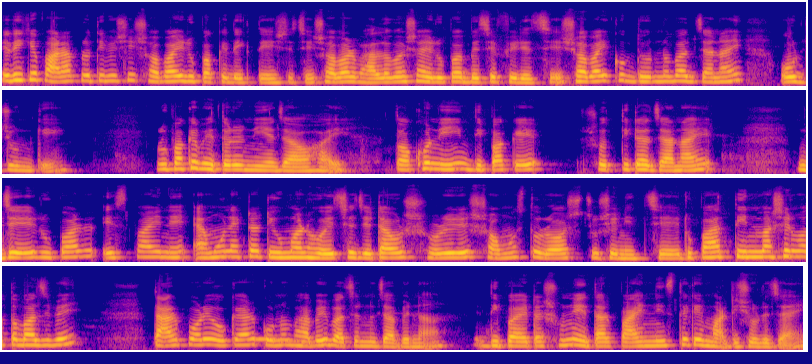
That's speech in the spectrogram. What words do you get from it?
এদিকে পাড়া প্রতিবেশী সবাই রূপাকে দেখতে এসেছে। সবার ভালোবাসায় রূপা বেঁচে ফিরেছে। সবাই খুব ধন্যবাদ জানায় অর্জুনকে। রূপাকে ভেতরে নিয়ে যাওয়া হয়। তখনই দীপাকে সত্যিটা জানায় যে, রূপার স্পাইনে এমন একটা টিউমার হয়েছে যেটা ওর শরীরের সমস্ত রস চুষে নিচ্ছে। রূপা তিন মাসের মতো বাঁচবে। তারপরে ওকে আর কোনোভাবেই বাঁচানো যাবে না। দীপা এটা শুনে তার পায়ের নিচ থেকে মাটি সরে যায়।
